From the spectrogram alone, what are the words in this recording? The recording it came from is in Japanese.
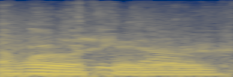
Aku rotate abi.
